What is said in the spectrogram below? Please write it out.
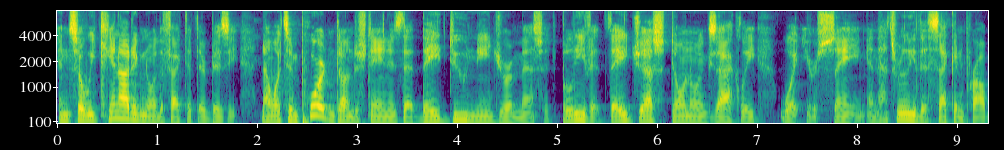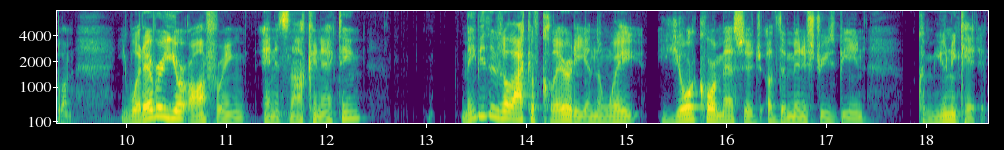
And so we cannot ignore the fact that they're busy. Now, what's important to understand is that they do need your message. Believe it, they just don't know exactly what you're saying. And that's really the second problem. Whatever you're offering and it's not connecting, maybe there's a lack of clarity in the way your core message of the ministry is being communicated.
